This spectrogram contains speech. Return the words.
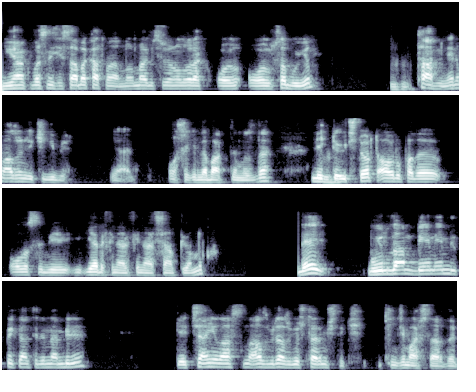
Dünya Kupası'nı hesaba katmadan normal bir sezon olarak ol, olsa bu yıl hı hı. tahminlerim az önceki gibi. Yani o şekilde baktığımızda ligde 3-4 Avrupa'da olası bir yarı final final şampiyonluk. Ve bu yıldan benim en büyük beklentilerimden biri geçen yıl aslında az biraz göstermiştik. ikinci maçlarda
